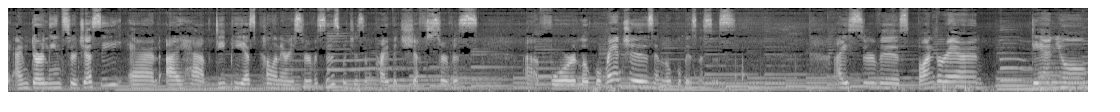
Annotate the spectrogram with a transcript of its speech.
Hi, I'm Darlene Sirjesse, and I have DPS Culinary Services, which is a private chef service uh, for local ranches and local businesses. I service Bondurant, Daniel,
